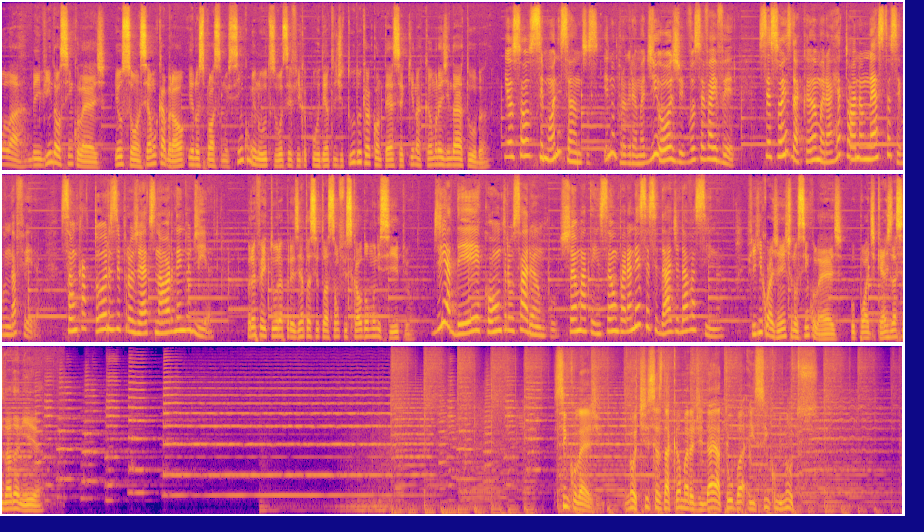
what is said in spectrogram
Olá, bem-vindo ao 5 LED. Eu sou Anselmo Cabral e nos próximos 5 minutos você fica por dentro de tudo o que acontece aqui na Câmara de Indaiatuba. E eu sou Simone Santos e no programa de hoje você vai ver sessões da Câmara retornam nesta segunda-feira. São 14 projetos na ordem do dia. Prefeitura apresenta a situação fiscal do município. Dia D contra o sarampo chama atenção para a necessidade da vacina. Fique com a gente no 5 LED, o podcast da cidadania. 5 Lege. Notícias da Câmara de Indaiatuba em 5 minutos.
